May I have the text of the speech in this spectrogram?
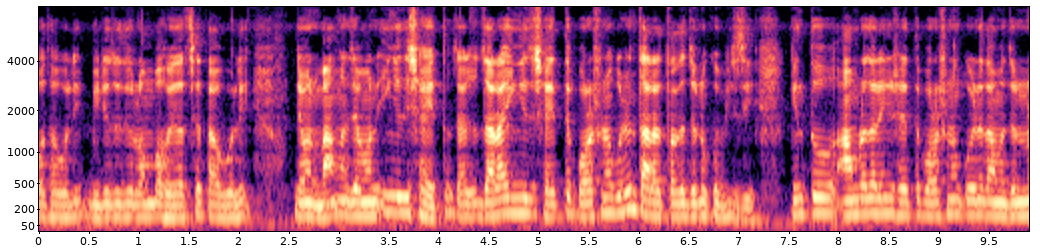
কথা বলি ভিডিও যদিও লম্বা হয়ে যাচ্ছে, তাও বলি। যেমন বাংলা, যেমন ইংরেজি সাহিত্য যারা ইংরেজি সাহিত্যে পড়াশোনা করেন তারা তাদের জন্য খুব ইজি কিন্তু আমরা যারা ইংরেজি সাহিত্যে পড়াশোনা করি না, তো আমার জন্য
